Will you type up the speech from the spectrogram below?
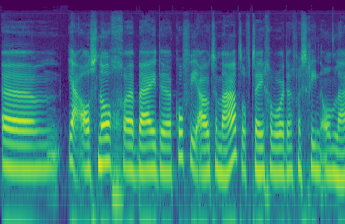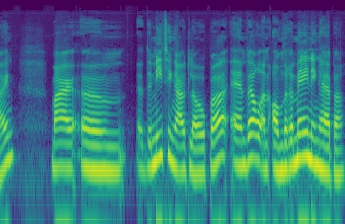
uh, ja, alsnog uh, bij de koffieautomaat of tegenwoordig misschien online, maar um, de meeting uitlopen en wel een andere mening hebben.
